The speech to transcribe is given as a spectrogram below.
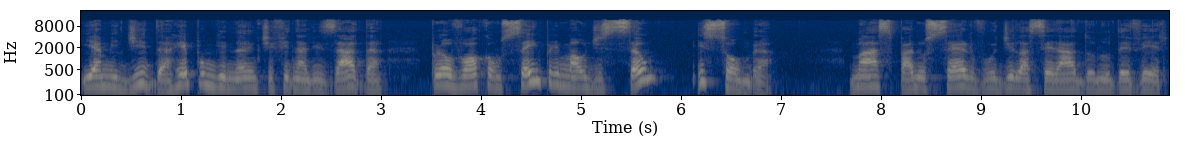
e a medida repugnante finalizada provocam sempre maldição e sombra. Mas para o servo dilacerado no dever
